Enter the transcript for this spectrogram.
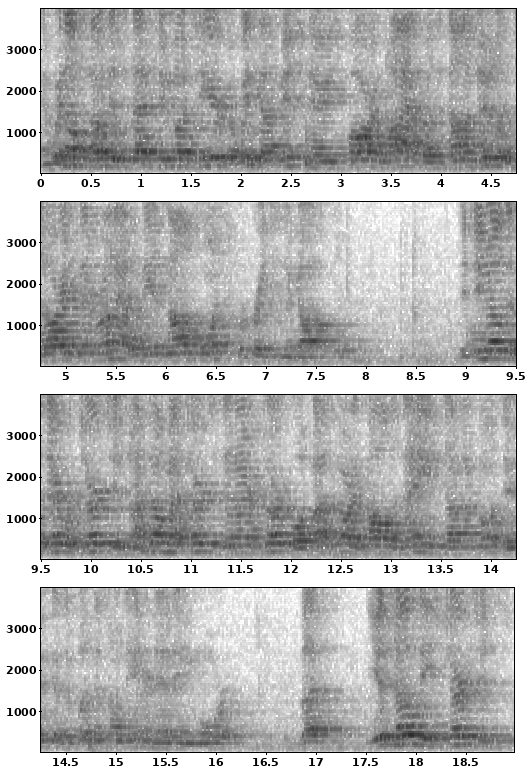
and we don't notice that too much here, but we've got missionaries far and wide. Brother Don Newland's already been run out of Vietnam once for preaching the gospel. Did you know that there were churches, I'm talking about churches in our circle, if I started calling names, I'm not going to because they're putting this on the internet anymore, but you'd know these churches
